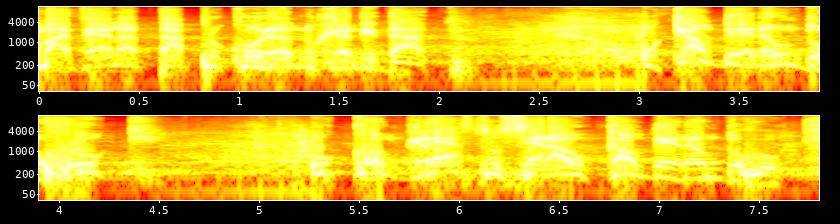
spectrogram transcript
Mas ela está procurando candidato. O caldeirão do Huck, o Congresso será o caldeirão do Huck.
